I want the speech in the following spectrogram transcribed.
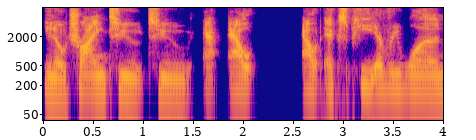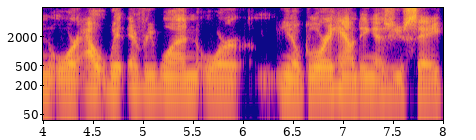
you know trying to to out out xp everyone or outwit everyone or you know glory hounding as you say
